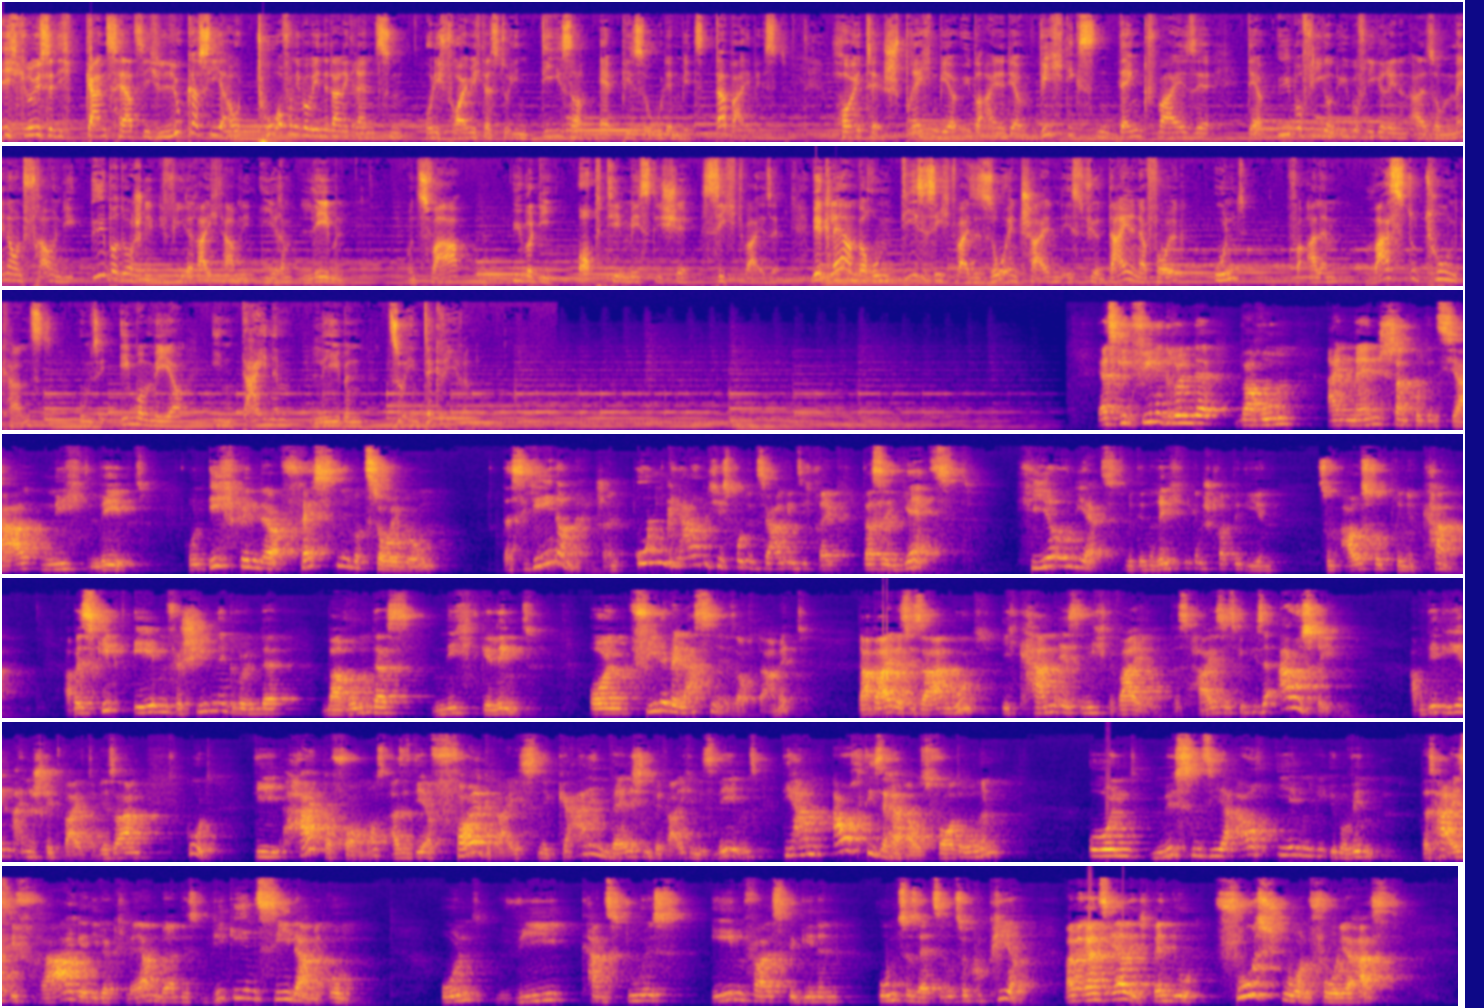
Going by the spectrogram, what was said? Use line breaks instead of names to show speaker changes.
Ich grüße dich ganz herzlich, Lukas hier, Autor von Überwinde deine Grenzen und ich freue mich, dass du in dieser Episode mit dabei bist. Heute sprechen wir über eine der wichtigsten Denkweise der Überflieger und Überfliegerinnen, also Männer und Frauen, die überdurchschnittlich viel erreicht haben in ihrem Leben. Und zwar über die optimistische Sichtweise. Wir klären, warum diese Sichtweise so entscheidend ist für deinen Erfolg und vor allem, was du tun kannst, um sie immer mehr in deinem Leben zu integrieren. Es gibt viele Gründe, warum ein Mensch sein Potenzial nicht lebt. Und ich bin der festen Überzeugung, dass jeder Mensch ein unglaubliches Potenzial in sich trägt, dass er jetzt, hier und jetzt mit den richtigen Strategien zum Ausdruck bringen kann. Aber es gibt eben verschiedene Gründe, warum das nicht gelingt. Und viele belassen es auch damit, dabei, dass sie sagen, gut, ich kann es nicht, weil. Das heißt, es gibt diese Ausreden. Aber wir gehen einen Schritt weiter. Wir sagen, gut, die High Performers, also die erfolgreichsten, egal in welchen Bereichen des Lebens, die haben auch diese Herausforderungen und müssen sie ja auch irgendwie überwinden. Das heißt, die Frage, die wir klären werden, ist, wie gehen Sie damit um? Und wie kannst du es ebenfalls beginnen umzusetzen und zu kopieren? Weil mal ganz ehrlich, wenn du Fußspuren vor dir hast,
